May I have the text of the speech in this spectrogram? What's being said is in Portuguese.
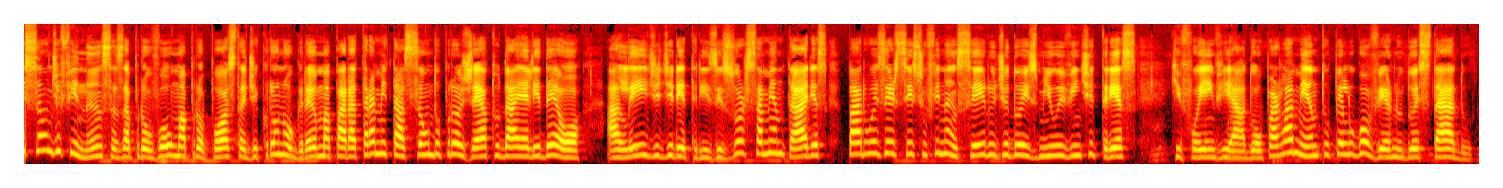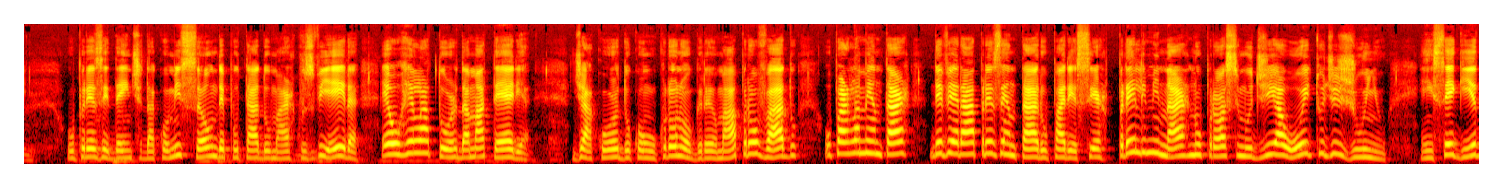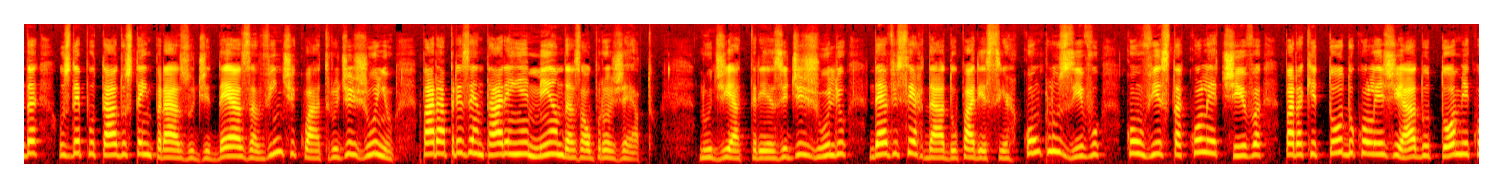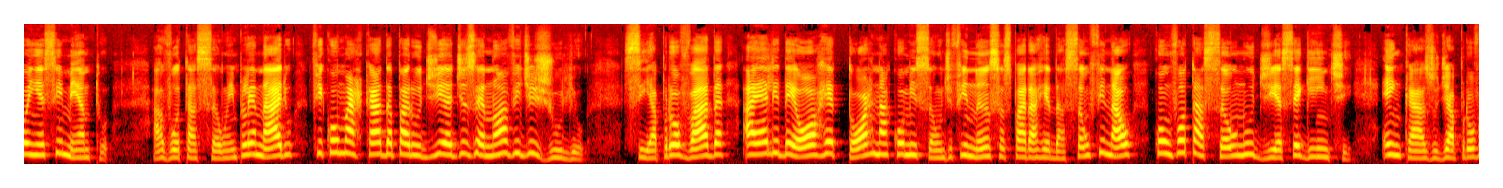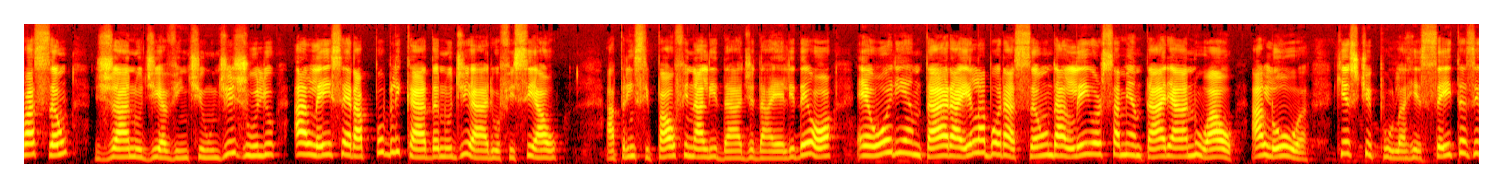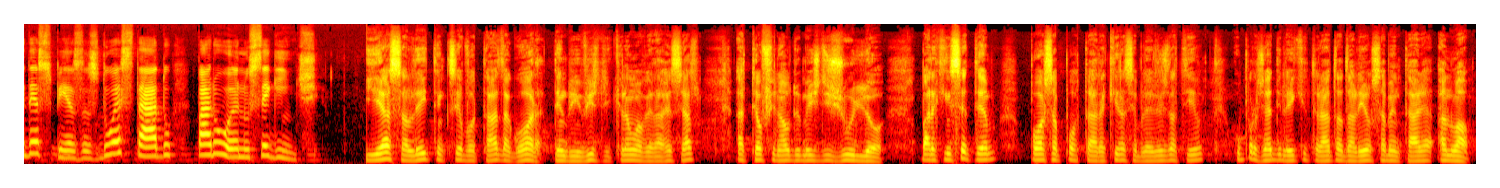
Comissão de Finanças aprovou uma proposta de cronograma para a tramitação do projeto da LDO, a Lei de Diretrizes Orçamentárias para o Exercício Financeiro de 2023, que foi enviado ao Parlamento pelo governo do Estado. O presidente da comissão, deputado Marcos Vieira, é o relator da matéria. De acordo com o cronograma aprovado, o parlamentar deverá apresentar o parecer preliminar no próximo dia 8 de junho em seguida, os deputados têm prazo de 10 a 24 de junho para apresentarem emendas ao projeto. No dia 13 de julho, deve ser dado o parecer conclusivo com vista coletiva para que todo colegiado tome conhecimento. A votação em plenário ficou marcada para o dia 19 de julho. Se aprovada, a LDO retorna à Comissão de Finanças para a redação final com votação no dia seguinte. Em caso de aprovação, já no dia 21 de julho, a lei será publicada no Diário Oficial. A principal finalidade da LDO é orientar a elaboração da Lei Orçamentária Anual, a LOA, que estipula receitas e despesas do Estado para o ano seguinte. E essa lei tem que ser votada agora, tendo em vista que não haverá recesso, até o final do mês de julho, para que em setembro possa aportar aqui na Assembleia Legislativa o projeto de lei que trata da lei orçamentária anual.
